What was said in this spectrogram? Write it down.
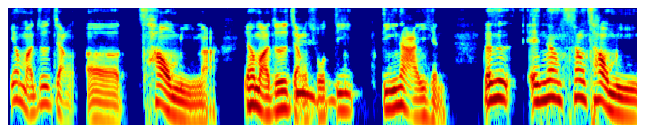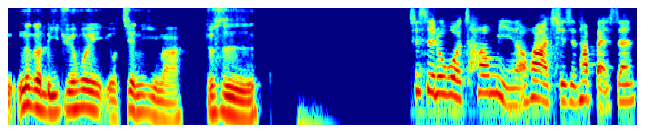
要么就是讲呃糙米嘛，要么就是讲说低、嗯、低钠盐，但是，诶，那像糙米那个黎君会有建议吗？就是，其实如果糙米的话，其实它本身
